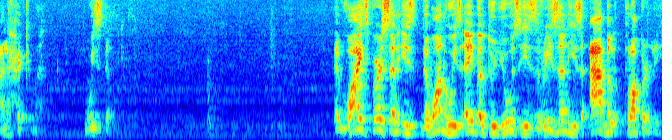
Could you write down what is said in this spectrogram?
Al hikmah, wisdom. A wise person is the one who is able to use his reason, his aql properly.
